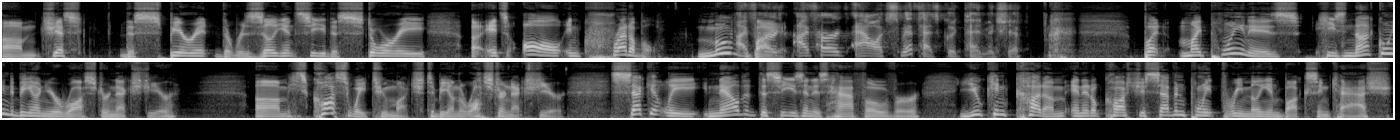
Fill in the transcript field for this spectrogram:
Um, just the spirit, the resiliency, the story. Uh, it's all incredible. Moved I've by heard, it. I've heard Alex Smith has good penmanship. But my point is, he's not going to be on your roster next year. Um, he's costs way too much to be on the roster next year. Secondly, now that the season is half over, you can cut him, and it'll cost you seven point three million bucks in cash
